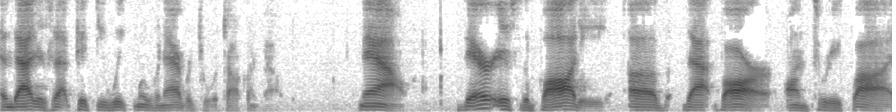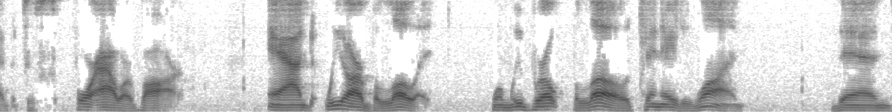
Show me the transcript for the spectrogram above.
And that is that 50 week moving average we're talking about. Now, there is the body of that bar on 3 5. It's a four hour bar. And we are below it. When we broke below 1081, then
